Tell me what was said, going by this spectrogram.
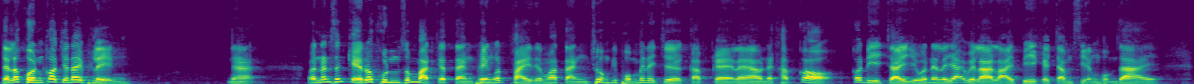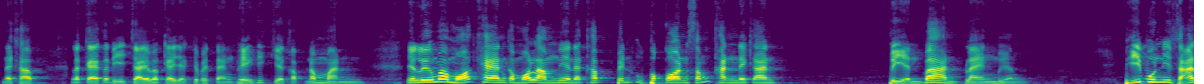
แต่ละคนก็จะได้เพลงนะฮะวันนั้นสังเกตว่าคุณสมบัติแกแต่งเพลงรถไฟ แต่ว่าแต่งช่วงที่ผมไม่ได้เจอกับแกแล้วนะครับ ก็ก็ดีใจอยู่ว่าในระยะเวลาหลายปีแกจำเสียงผมได้นะครับ และแกก็ดีใจว่าแกอยากจะไปแต่งเพลงที่เกี่ยวกับน้ำมัน อย่าลืมว่าหมอแคนกับหมอลำเนี่ยนะครับเป็นอุปกรณ์สำคัญในการเปลี่ยนบ้านแปลงเมือง ผีบุญอีสาน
